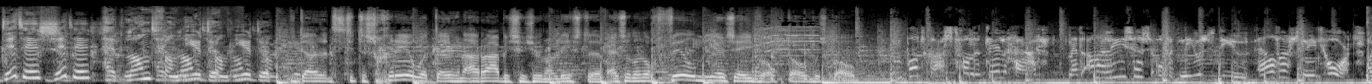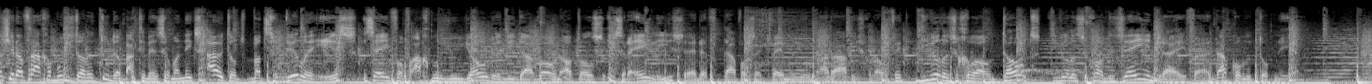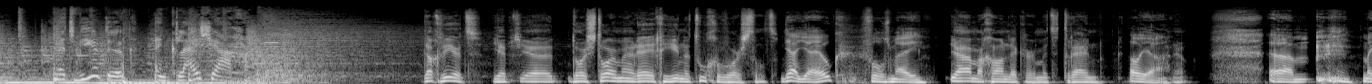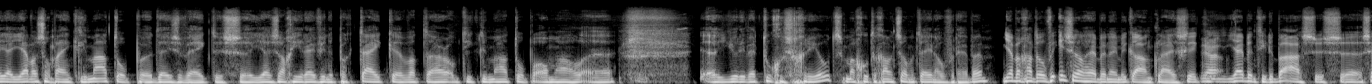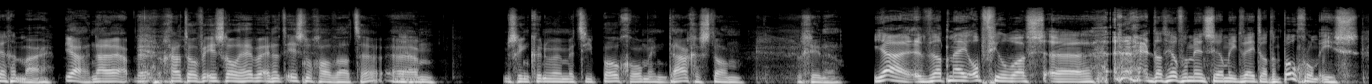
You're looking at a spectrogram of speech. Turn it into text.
Dit is, dit is het land van Wierduk. Daar zit te schreeuwen tegen Arabische journalisten. Er zullen nog veel meer 7 oktobers komen. Een podcast van de Telegraaf met analyses op het nieuws die u elders niet hoort. Als je dan vraagt, hoe moet het dan naartoe? Dan maakt die mensen helemaal niks uit. Want wat ze willen is 7 of 8 miljoen Joden die daar wonen, althans Israëli's. hè, Daarvan zijn 2 miljoen Arabisch geloof ik. Die willen ze gewoon dood. Die willen ze gewoon de zee indrijven. En daar komt het op neer. Met Wierduk en Kleis Jager. Dag Weert, je hebt je door storm en regen hier naartoe geworsteld. Ja, jij ook, volgens mij. Ja, maar gewoon lekker met de trein. Oh ja. Ja. Ehm, maar ja, jij was nog bij een klimaattop eh, deze week. Dus eh, jij zag hier even in de praktijk eh, wat daar op die klimaattoppen allemaal eh, eh, jullie werd toegeschreeuwd. Maar goed, daar gaan we het zo meteen over hebben. Ja, we gaan het over Israël hebben, neem ik aan, Kleis. Ik, Ja. Jij bent hier de baas, dus eh, zeg het maar. Ja, nou ja, we gaan het over Israël hebben en het is nogal wat. Hè? Ehm, misschien kunnen we met die pogrom in Dagestan beginnen. Ja, wat mij opviel was eh, dat heel veel mensen helemaal niet weten wat een pogrom is.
